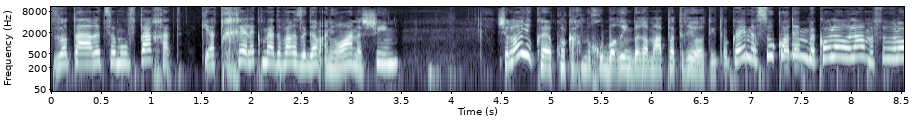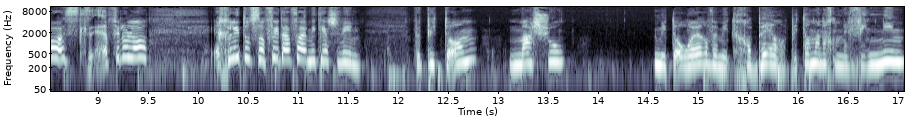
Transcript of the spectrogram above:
זאת הארץ המובטחת. כי את חלק מהדבר הזה. גם, אני רואה אנשים שלא היו כאלה כל כך מחוברים ברמה פטריוטית, אוקיי? נסעו קודם בכל העולם, אפילו לא, אפילו לא החליטו סופית איפה הם מתיישבים. ופתאום משהו מתעורר ומתחבר, פתאום אנחנו מבינים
